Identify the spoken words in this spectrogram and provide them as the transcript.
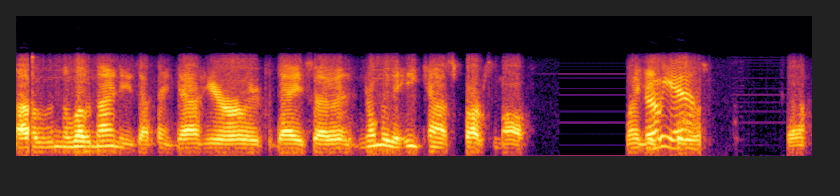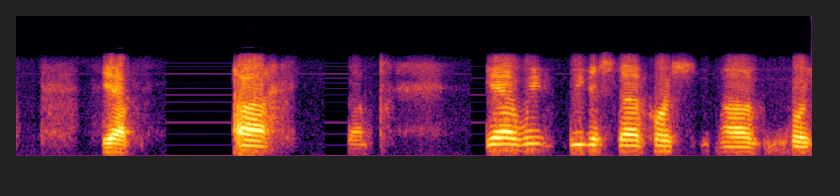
uh, in the low 90s, I think, down here earlier today. So it, normally the heat kind of sparks them off when it gets Oh, yeah. cooler. So yeah. Uh, so, yeah, we we just uh, of course uh, of course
